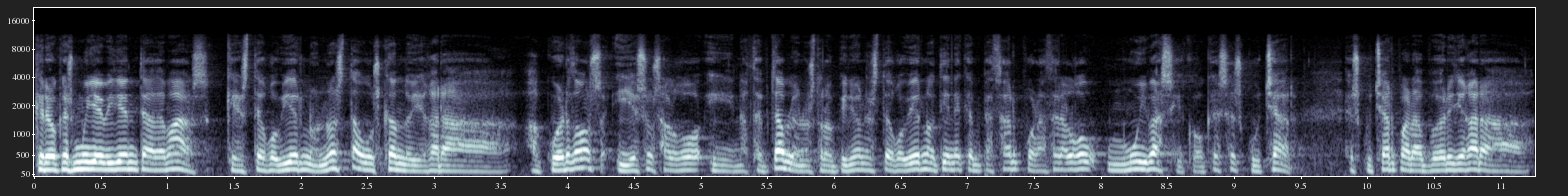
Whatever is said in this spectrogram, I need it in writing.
Creo que es muy evidente, además, que este gobierno no está buscando llegar a acuerdos y eso es algo inaceptable. En nuestra opinión, este gobierno tiene que empezar por hacer algo muy básico, que es escuchar. Escuchar para poder llegar a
